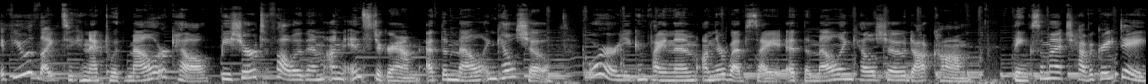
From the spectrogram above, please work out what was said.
If you would like to connect with Mel or Kel, be sure to follow them on Instagram at The Mel and Kel Show, or you can find them on their website at themelandkelshow.com. Thanks so much. Have a great day.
